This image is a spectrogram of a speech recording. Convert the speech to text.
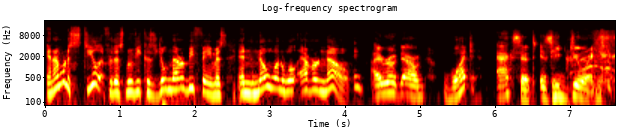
and I'm going to steal it for this movie because you'll never be famous and no one will ever know. I wrote down what accent is he doing,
